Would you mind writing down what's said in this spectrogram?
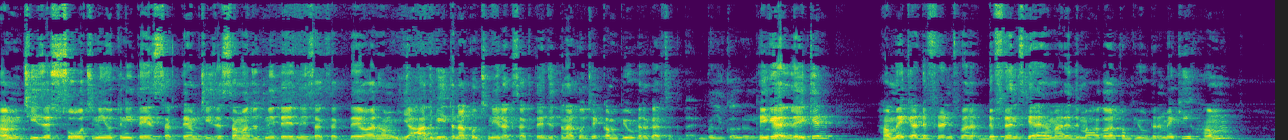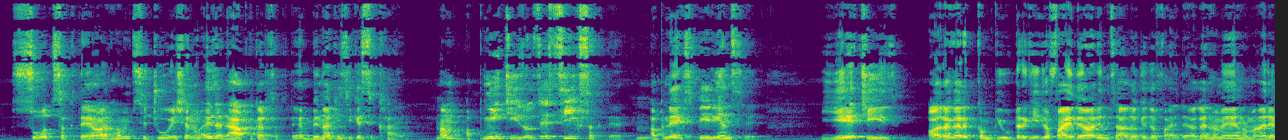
हम चीज़ें सोच नहीं उतनी तेज सकते हम चीज़ें समझ उतनी तेज नहीं सक सकते और हम याद भी इतना कुछ नहीं रख सकते जितना कुछ एक कंप्यूटर कर सकता है। बिल्कुल, बिल्कुल। ठीक है? लेकिन हमें क्या डिफरेंस डिफरेंस क्या है हमारे दिमाग और कंप्यूटर में कि हम सोच सकते हैं और हम सिचुएशन वाइज अडेप्ट कर सकते हैं बिना किसी के सिखाए। हम हम्म। अपनी चीज़ों से सीख सकते हैं हम्म। अपने एक्सपीरियंस से। ये चीज़ और अगर कंप्यूटर की जो फ़ायदे और इंसानों के जो फ़ायदे अगर हमें हमारे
